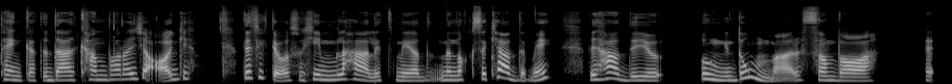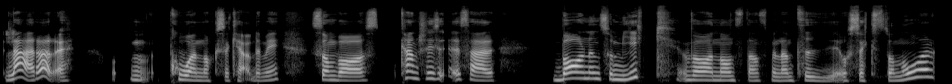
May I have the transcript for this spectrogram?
tänka att det där kan vara jag. Det tyckte jag var så himla härligt med, med Nox Academy. Vi hade ju ungdomar som var eh, lärare mm, på Nox Academy som var kanske eh, så här, barnen som gick var någonstans mellan 10 och 16 år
